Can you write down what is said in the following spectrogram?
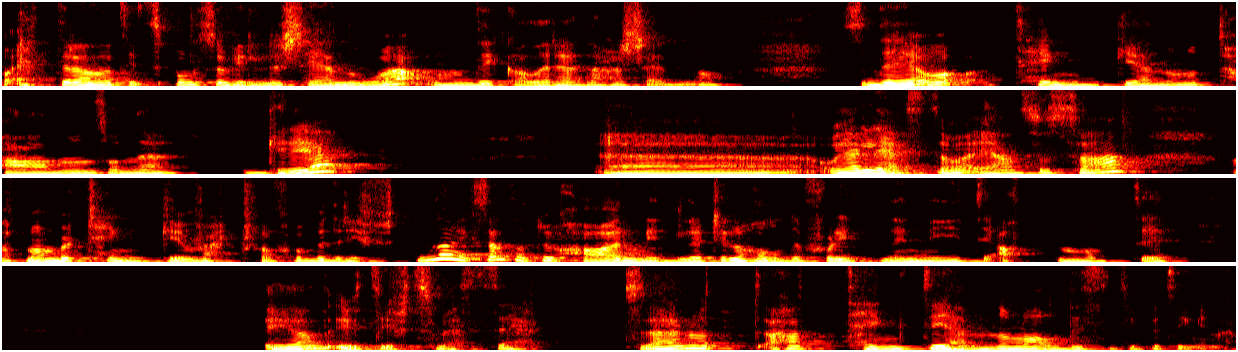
På et eller annet tidspunkt så vil det skje noe, om det ikke allerede har skjedd noe. Så det å tenke gjennom å ta noen sånne grep eh, Og jeg leste hva en som sa at man bør tenke, i hvert fall for bedriften, da, at du har midler til å holde det flytende i 9-18 måneder. Ja, utgiftsmessig. Så det er noe å ha tenkt igjennom alle disse typer tingene.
